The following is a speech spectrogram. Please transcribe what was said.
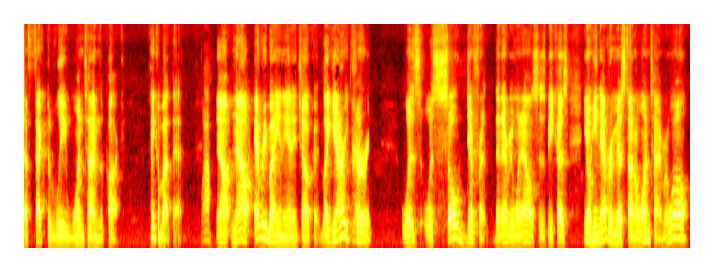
effectively one time the puck. Think about that. Wow. Now, now everybody in the NHL could. Like Jari Kurri right. was was so different than everyone else is because you know he never missed on a one timer. Well,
